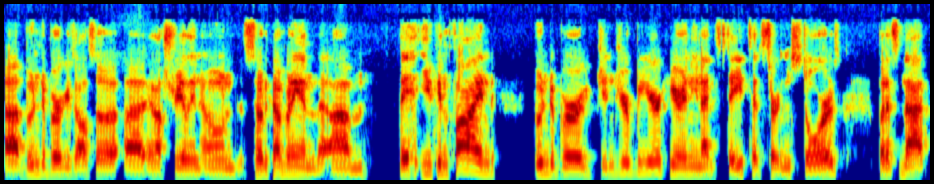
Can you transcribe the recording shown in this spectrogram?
Uh, Bundaberg is also uh, an Australian-owned soda company, and um, they you can find Bundaberg ginger beer here in the United States at certain stores, but it's not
